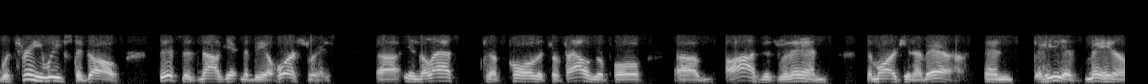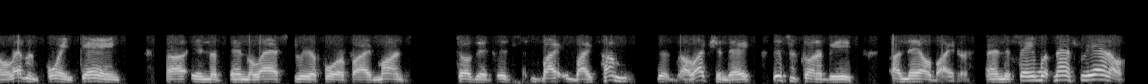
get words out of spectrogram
With three weeks to go, this is now getting to be a horse race. Uh, in the last uh, poll, the Trafalgar poll, um, Oz is within the margin of error, and he has made an 11 point gain uh, in the in the last three or four or five months. So that it's by by come election day, this is going to be a nail biter. And the same with Mastriano.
